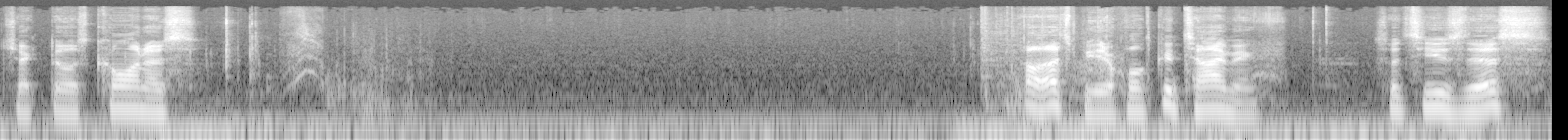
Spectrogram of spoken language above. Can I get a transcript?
Check those corners. Oh, that's beautiful. Good timing. So let's use this.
